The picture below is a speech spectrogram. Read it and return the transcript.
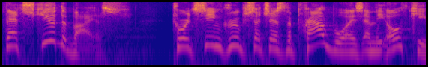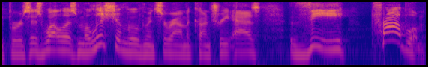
That skewed the bias towards seeing groups such as the Proud Boys and the Oath Keepers, as well as militia movements around the country, as the problem,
